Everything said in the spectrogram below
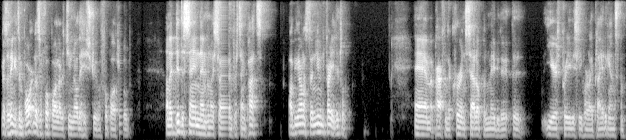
because I think it's important as a footballer that you know the history of a football club. And I did the same then when I signed for St. Pat's. I'll be honest, I knew very little, um, apart from the current setup and maybe the, the years previously where I played against them.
